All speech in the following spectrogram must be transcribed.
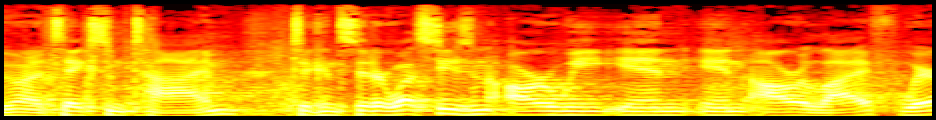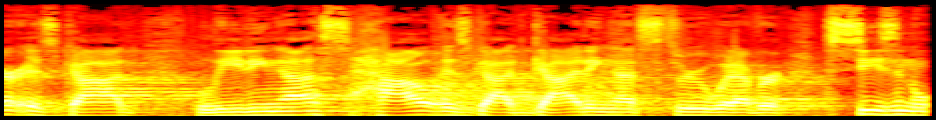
we want to take some time to consider what season are we in in our life? Where is God leading us? How is God guiding us through whatever season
